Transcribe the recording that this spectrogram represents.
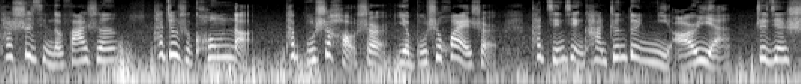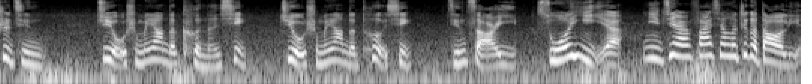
它事情的发生，它就是空的，它不是好事儿，也不是坏事儿，它仅仅看针对你而言这件事情具有什么样的可能性。具有什么样的特性，仅此而已。所以，你既然发现了这个道理，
